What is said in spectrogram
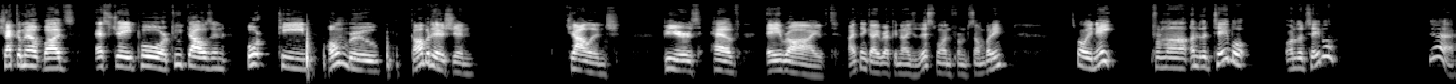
Check them out, buds. SJPorr 2014 Homebrew Competition Challenge. Beers have arrived. I think I recognize this one from somebody. It's probably Nate from uh, under the table. Under the table? Yeah.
